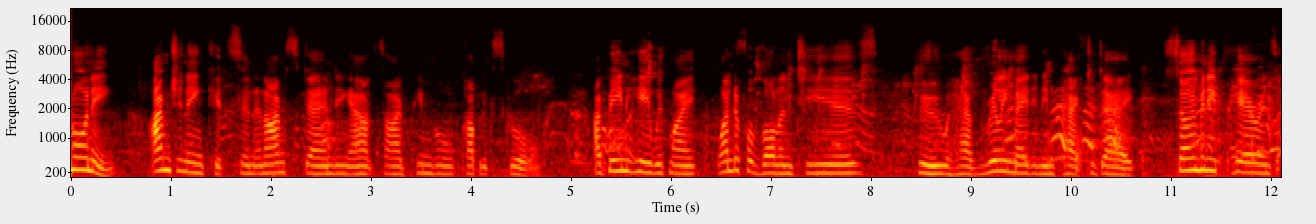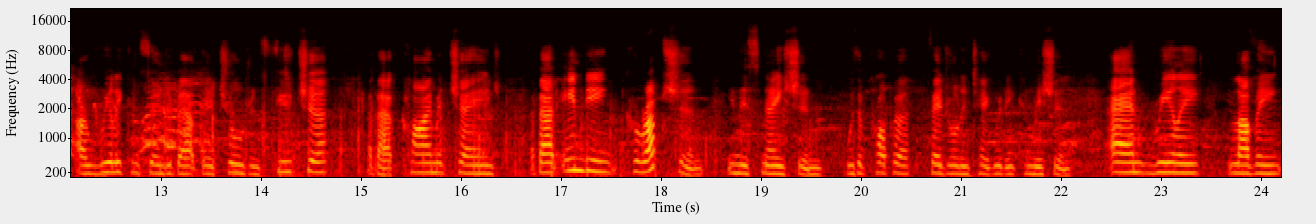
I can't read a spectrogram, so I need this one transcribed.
morning. I'm Janine Kitson and I'm standing outside Pymble Public School. I've been here with my wonderful volunteers who have really made an impact today. So many parents are really concerned about their children's future, about climate change, about ending corruption in this nation with a proper Federal Integrity Commission and really loving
